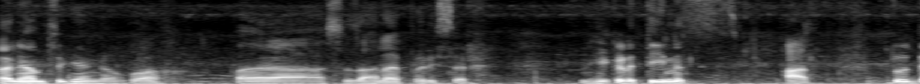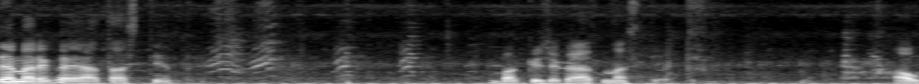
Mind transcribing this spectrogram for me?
आणि आमचं गँग असं असं आहे परिसर. इकडे तीनच आत. दूध देणारे काय आत असतात? बाकीचे काय आत नसतात. आऊ.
